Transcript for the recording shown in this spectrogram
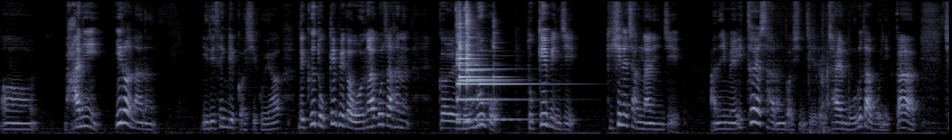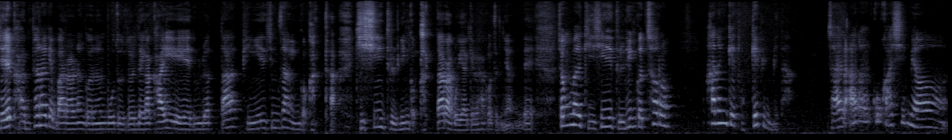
어, 많이 일어나는 일이 생길 것이고요. 근데 그 도깨비가 원하고자 하는 걸 모르고 도깨비인지 귀신의 장난인지 아니면 이터에서 하는 것인지를 잘 모르다 보니까 제일 간편하게 말하는 거는 모두들 내가 가위에 눌렸다 빙의 증상인 것 같다 귀신이 들린 것 같다라고 이야기를 하거든요 근데 정말 귀신이 들린 것처럼 하는 게 도깨비입니다 잘 알고 가시면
